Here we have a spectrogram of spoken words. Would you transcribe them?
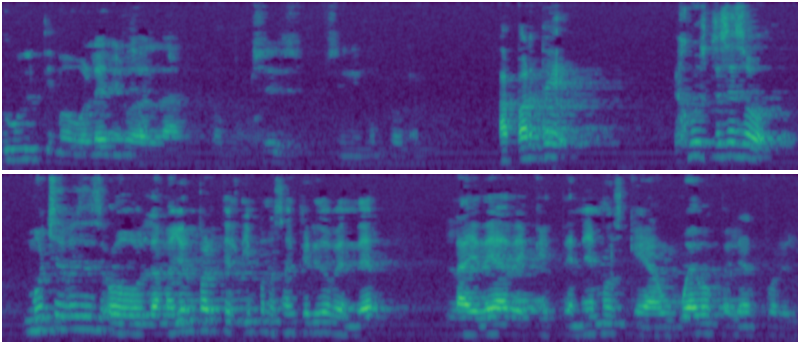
último boleto de la Sí, sin ningún problema. Aparte, justo es eso. Muchas veces, o la mayor parte del tiempo, nos han querido vender la idea de que tenemos que a huevo pelear por el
